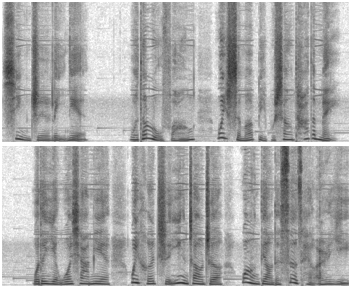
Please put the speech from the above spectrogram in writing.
性之理念。我的乳房为什么比不上她的美？我的眼窝下面为何只映照着忘掉的色彩而已？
